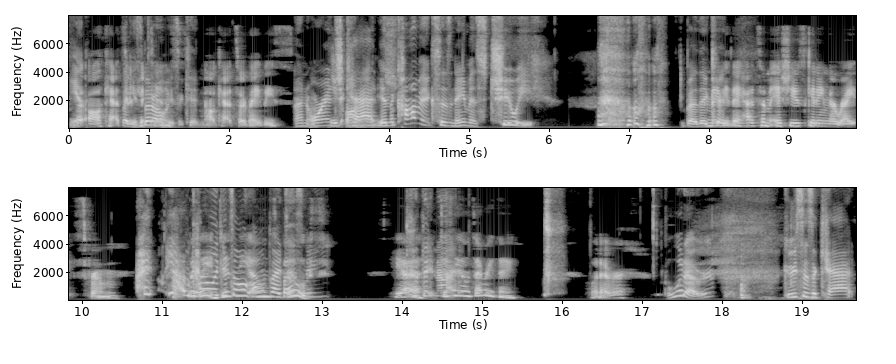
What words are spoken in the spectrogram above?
Yeah. But all cats But are he's a but always a kitten. All cats are babies. An orange He's cat. orange. In the comics, his name is Chewy. But they Maybe could they had some issues getting the rights from. I, yeah, Wait, kind of wait, like it's all Disney owned by owns both. Disney. Yeah, they not? Disney owns everything. Whatever. Whatever. Goose is a cat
